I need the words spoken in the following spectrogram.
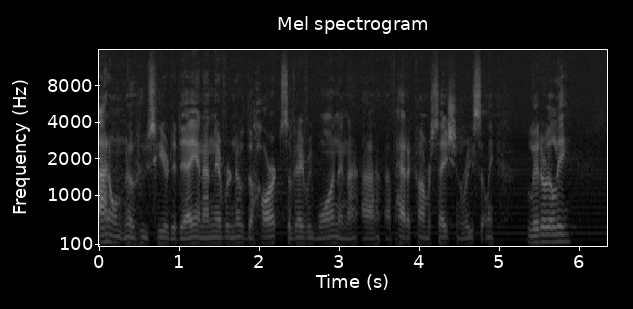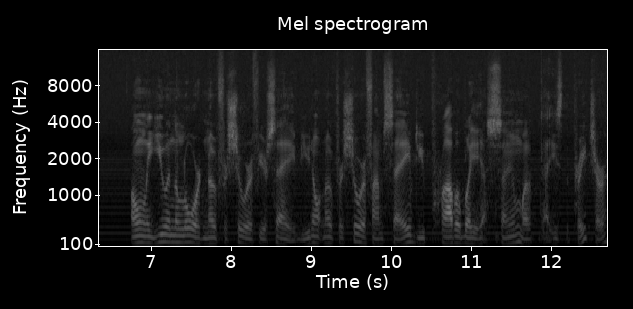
I don't know who's here today, and I never know the hearts of everyone. And I, have had a conversation recently. Literally, Only you and the Lord know for sure if you're saved. You don't know for sure if I'm saved. You probably assume, well, he's the preacher.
